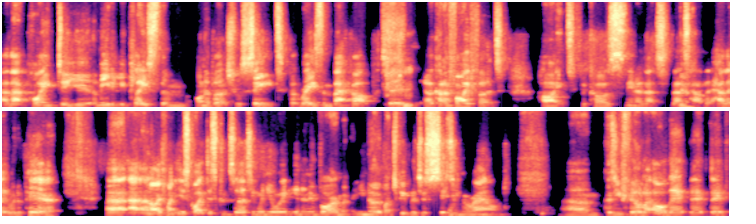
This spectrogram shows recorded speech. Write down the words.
at that point, do you immediately place them on a virtual seat, but raise them back up to you know, kind of five foot height because you know that's that's yeah. how the, how they would appear. Uh, and I find it is quite disconcerting when you're in, in an environment and you know a bunch of people are just sitting around because um, you feel like, oh, they're, they're, they've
